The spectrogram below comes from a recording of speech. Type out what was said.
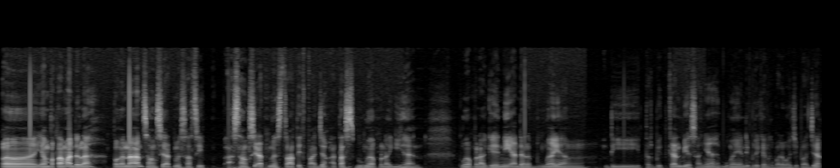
Uh, yang pertama adalah pengenaan sanksi administrasi sanksi administratif pajak atas bunga penagihan. Bunga penagihan ini adalah bunga yang diterbitkan biasanya bunga yang diberikan kepada wajib pajak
